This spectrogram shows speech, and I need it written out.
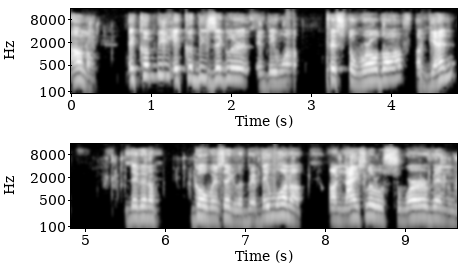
I don't know. It could be. It could be Ziggler if they want to piss the world off again. They're gonna go with Ziggler. But if they want a a nice little swerve and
